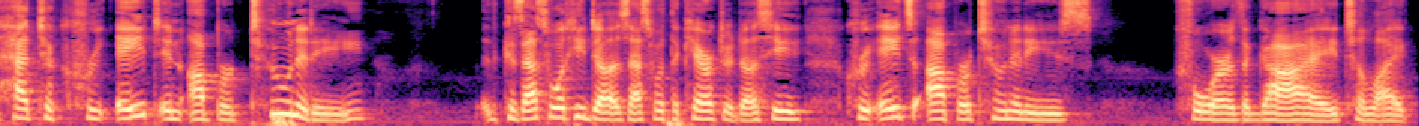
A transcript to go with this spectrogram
had to create an opportunity because that's what he does that's what the character does. He creates opportunities for the guy to like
